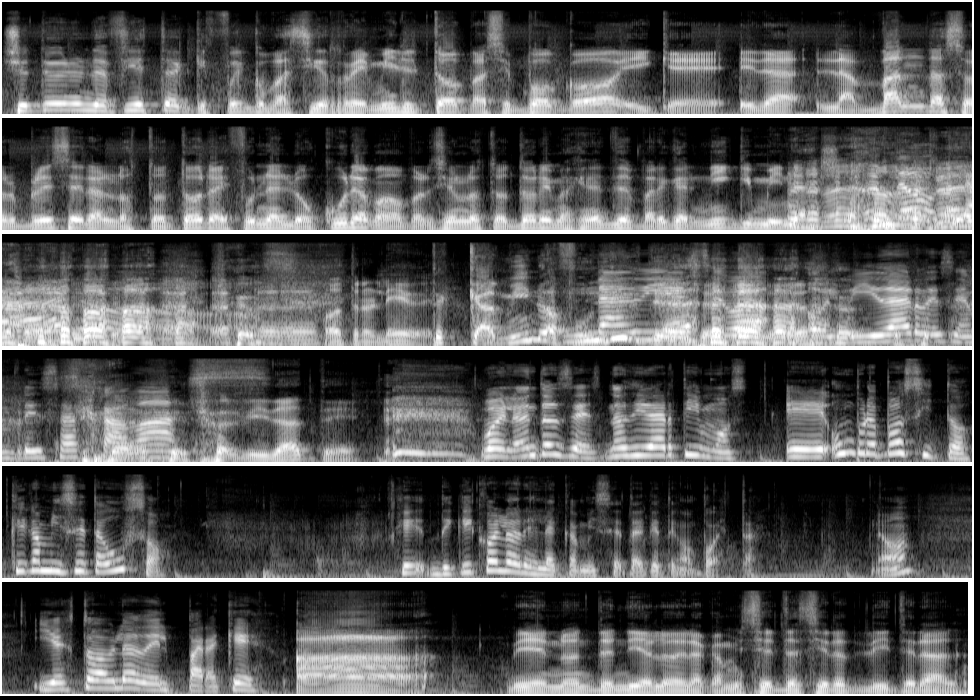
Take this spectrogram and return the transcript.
Yo tuve una fiesta que fue como así remil top hace poco y que era la banda sorpresa eran los Totora y fue una locura cuando aparecieron los Totora. Imagínate que parezca Nicki Minaj. No, claro. Otro Este leve. camino a fundirte. Nadie se va a olvidar de esa empresa jamás. Olvídate. Bueno, entonces, nos divertimos. Eh, un propósito, ¿qué camiseta uso? ¿Qué- ¿De qué color es la camiseta que tengo puesta? ¿No? Y esto habla del para qué. Ah, bien, no entendía lo de la camiseta si era literal.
